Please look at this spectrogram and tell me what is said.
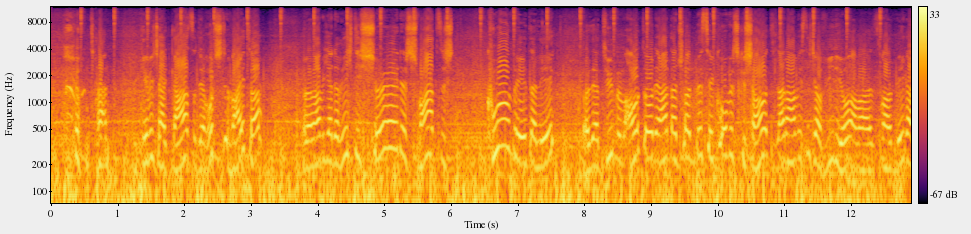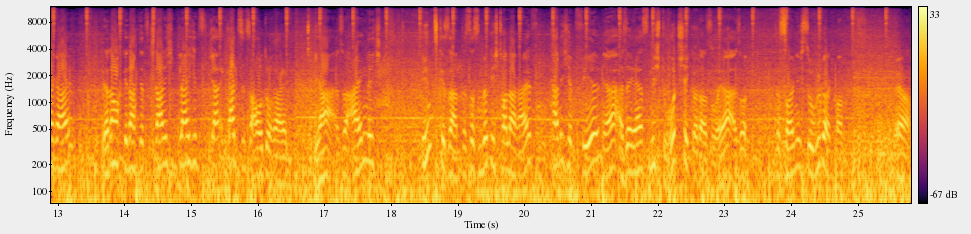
Und dann gebe ich halt Gas und der rutschte weiter. Und dann habe ich eine richtig schöne schwarze Kurve hinterlegt. Und der Typ im Auto, der hat dann schon ein bisschen komisch geschaut. Leider habe ich es nicht auf Video, aber es war mega geil. Der hat auch gedacht, jetzt knall ich ihn gleich ins, ganz ins Auto rein. Ja, also eigentlich insgesamt ist das ein wirklich toller Reifen, kann ich empfehlen. Ja? Also er ist nicht rutschig oder so, ja? also das soll nicht so rüberkommen. Ja.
